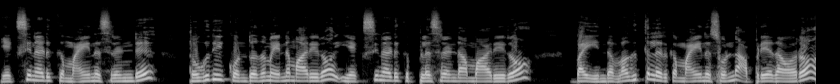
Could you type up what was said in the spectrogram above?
எக்ஸின் அடுக்கு மைனஸ் ரெண்டு. தொகுதி கொண்டு வந்தோம் என்ன மாறிடும்? எக்ஸின் அடுக்கு ப்ளஸ் ரெண்டாக மாறிடும். பை இந்த வகுத்தில் இருக்க மைனஸ் ஒன்று அப்படியே தான் வரும்.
